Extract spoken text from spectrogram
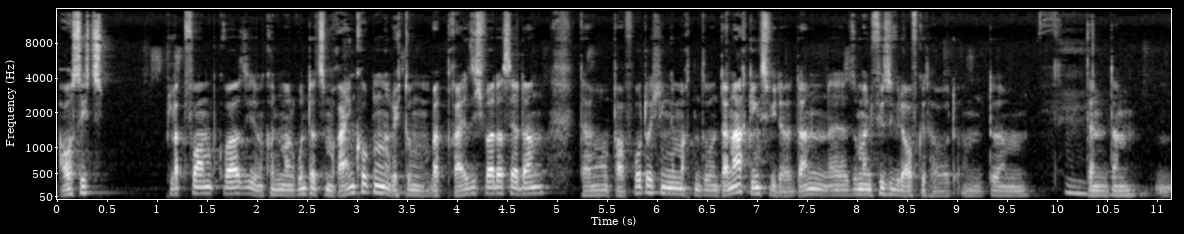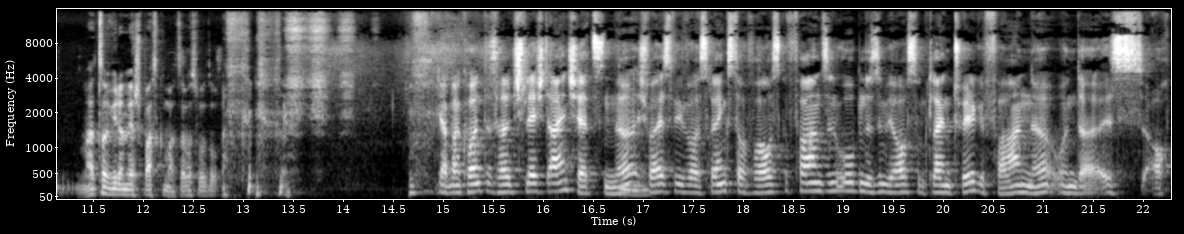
Aussichtsplattform quasi. Dann konnte man runter zum Reingucken, Richtung Bad Preisig war das ja dann. Da haben wir ein paar Fotos gemacht und so. Und danach ging's wieder. Dann äh, so meine Füße wieder aufgetaut. Und ähm, mhm. dann, dann hat's auch wieder mehr Spaß gemacht, aber es war so. Ja, man konnte es halt schlecht einschätzen. Ne? Mhm. Ich weiß, wie wir aus Rengsdorf rausgefahren sind oben, da sind wir auch so einen kleinen Trail gefahren. Ne? Und da ist auch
